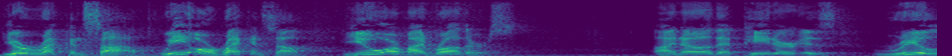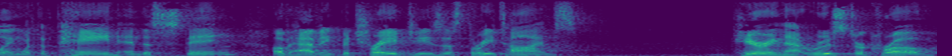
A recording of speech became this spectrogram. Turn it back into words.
You're reconciled. We are reconciled. You are my brothers. I know that Peter is reeling with the pain and the sting of having betrayed Jesus three times, hearing that rooster crow.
